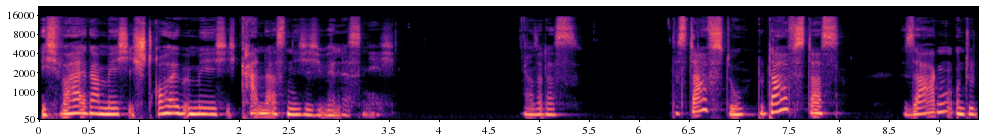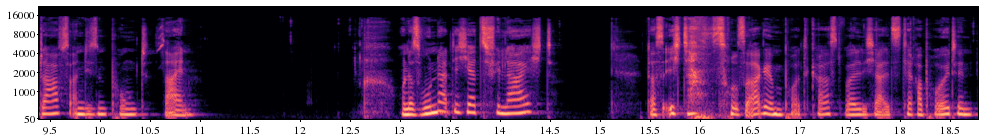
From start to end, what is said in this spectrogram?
Ich weigere mich, ich sträube mich, ich kann das nicht, ich will es nicht. Also das, das darfst du. Du darfst das sagen und du darfst an diesem Punkt sein. Und das wundert dich jetzt vielleicht, dass ich das so sage im Podcast, weil ich als Therapeutin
